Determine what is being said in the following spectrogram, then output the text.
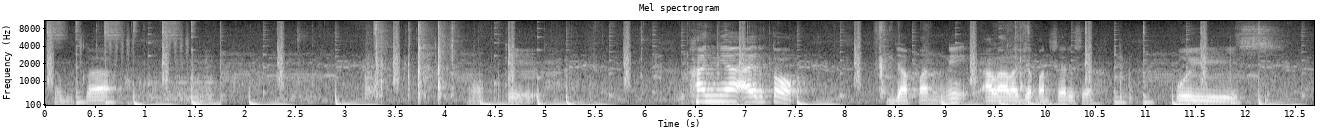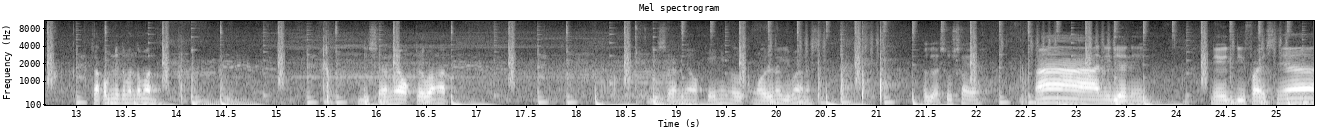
Kita buka. Oke. Hanya air talk. Japan nih ala-ala Japan series ya. Wih. Cakep nih teman-teman. Desainnya oke banget. Desainnya oke ini ngel- ngeluarinnya gimana sih? Agak susah ya. Nah, ini dia nih. Ini device-nya.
